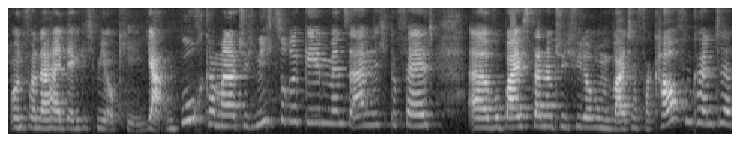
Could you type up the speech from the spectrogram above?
Und von daher denke ich mir, okay, ja, ein Buch kann man natürlich nicht zurückgeben, wenn es einem nicht gefällt, äh, wobei ich es dann natürlich wiederum weiter verkaufen könnte.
